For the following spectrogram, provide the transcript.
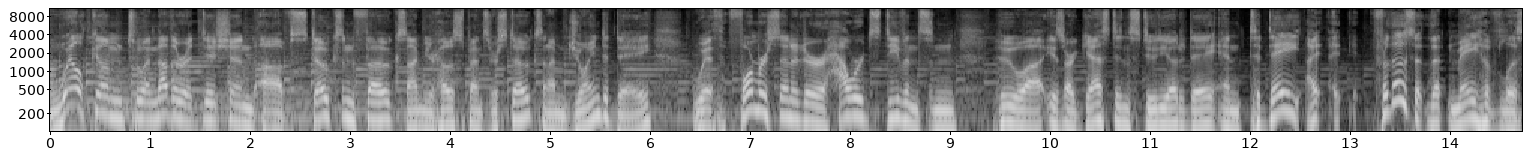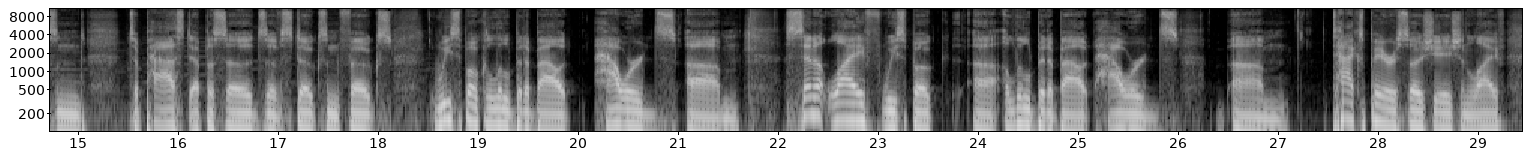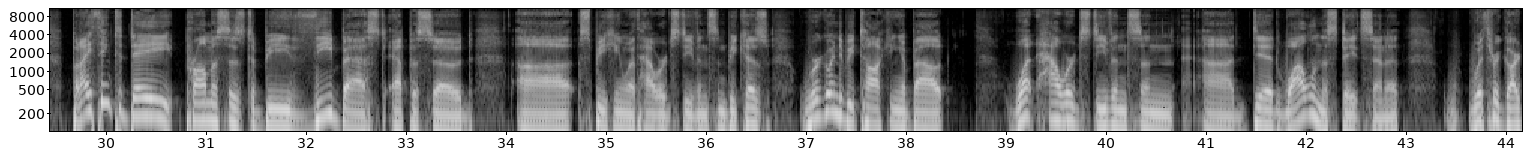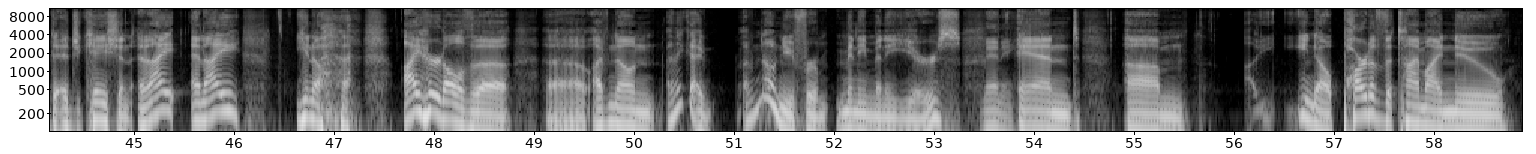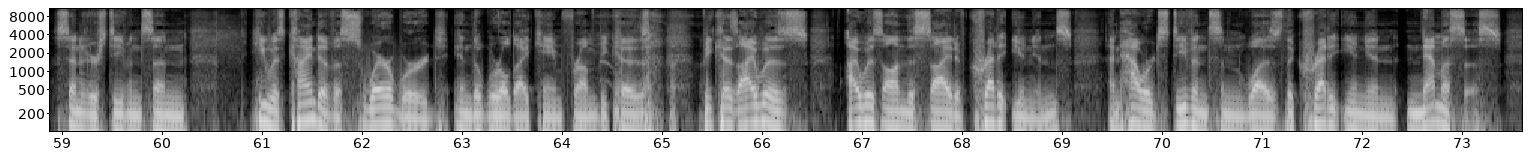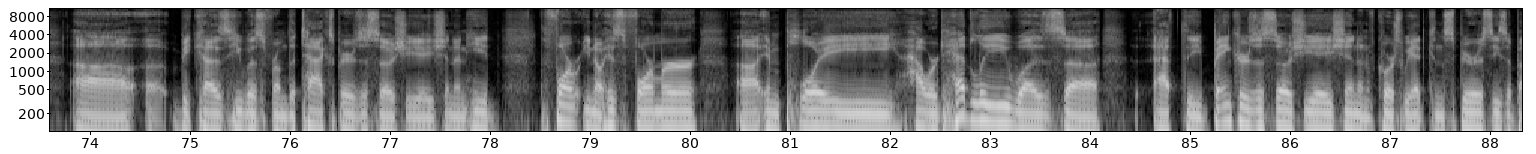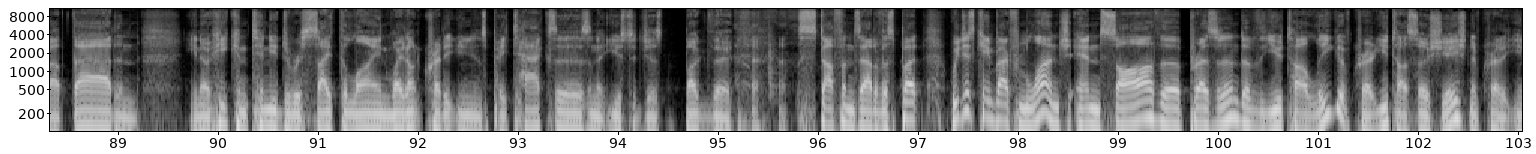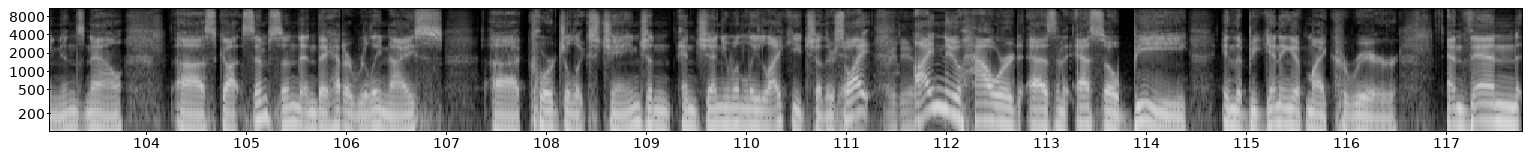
Welcome to another edition of Stokes and Folks. I'm your host, Spencer Stokes, and I'm joined today with former Senator Howard Stevenson, who uh, is our guest in studio today. And today, I, I, for those that, may have listened to past episodes of Stokes and Folks, we spoke a little bit about Howard's um, Senate life. We spoke uh, a little bit about Howard's um, Taxpayer Association life. But I think today promises to be the best episode uh, speaking with Howard Stevenson because we're going to be talking about what Howard Stevenson uh, did while in the state senate with regard to education. And I and I, you know, I heard all of the. Uh, I've known. I think I I've known you for many many years. Many and. Um, you know, part of the time I knew Senator Stevenson, he was kind of a swear word in the world I came from because because I was I was on the side of credit unions, and Howard Stevenson was the credit union nemesis uh, uh, because he was from the Taxpayers Association, and he, former, you know, his former uh, employee Howard Headlee was uh, at the Bankers Association, and of course we had conspiracies about that, and you know he continued to recite the line, "Why don't credit unions pay taxes?" and it used to just bug the stuffings out of us. But we just came back from lunch and saw the president of the Utah League of Credit, Utah Association of Credit Unions now, uh, Scott Simpson, and they had a really nice uh, cordial exchange and, and genuinely like each other. Yeah, so I I knew Howard as an SOB in the beginning of my career, and then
